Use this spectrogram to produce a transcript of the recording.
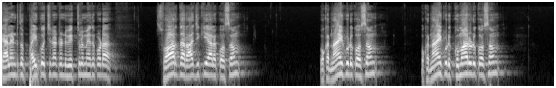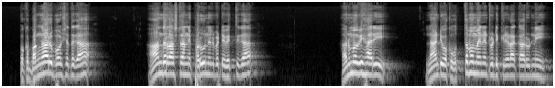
టాలెంట్తో పైకి వచ్చినటువంటి వ్యక్తుల మీద కూడా స్వార్థ రాజకీయాల కోసం ఒక నాయకుడి కోసం ఒక నాయకుడి కుమారుడి కోసం ఒక బంగారు భవిష్యత్తుగా ఆంధ్ర రాష్ట్రాన్ని పరువు నిలబెట్టే వ్యక్తిగా హనుమవిహారి లాంటి ఒక ఉత్తమమైనటువంటి క్రీడాకారుడిని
